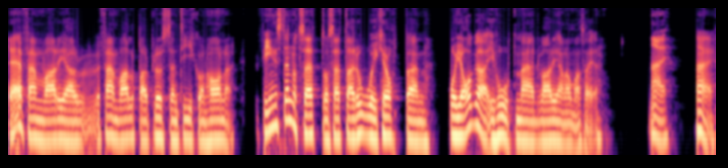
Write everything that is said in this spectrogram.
Det är fem vargar, fem valpar plus en tik och en hane. Finns det något sätt att sätta ro i kroppen och jaga ihop med vargarna om man säger? Nej. Nej.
